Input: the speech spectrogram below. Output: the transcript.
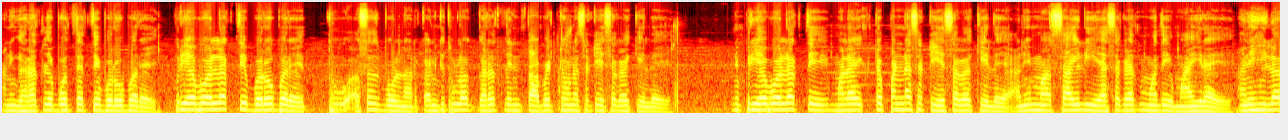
आणि घरातले बोलतात ते बरोबर आहे. प्रिया बोलायला लागते बरोबर आहे. तू असंच बोलणार. कारण की तुला घरातल्यांनी ताब्यात ठेवण्यासाठी हे सगळं केलं आहे आणि प्रिया बोलायला लागते मला एकटं पडण्यासाठी हे सगळं केलं आहे आणि मा सायली या सगळ्यात मध्ये माहीर आहे. आणि हिला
